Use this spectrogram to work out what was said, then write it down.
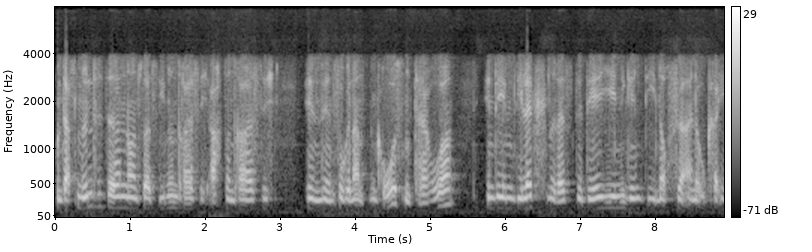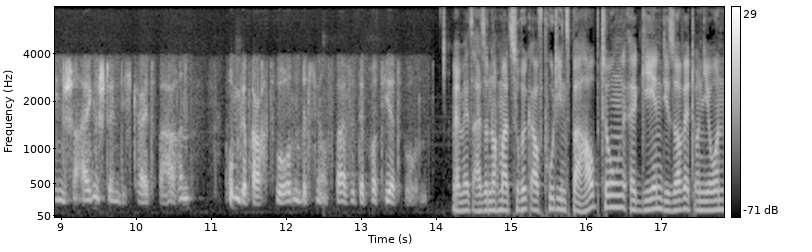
Und das mündete dann 1937, 38 in den sogenannten großen Terror, in dem die letzten Reste derjenigen, die noch für eine ukrainische Eigenständigkeit waren, umgebracht wurden bzw. deportiert wurden. Wenn wir jetzt also nochmal zurück auf Putins Behauptung äh, gehen, die Sowjetunion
